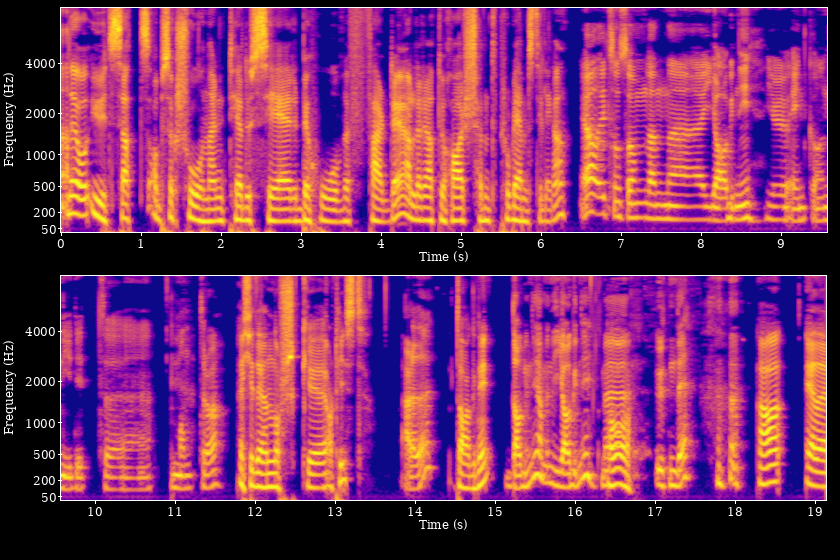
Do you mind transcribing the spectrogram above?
Det er å utsette abstraksjonene til du ser behovet ferdig, eller at du har skjønt problemstillinga. ja, litt sånn som den uh, Jagni, You Ain't Gonna Need It-mantraet. Er ikke det en norsk uh, artist? er det det? Dagny? Dagny, ja, men Jagni, med, oh. uten det. Ja, er det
